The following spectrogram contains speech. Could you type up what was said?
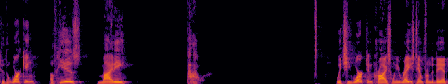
to the working of his mighty power which he worked in Christ when he raised him from the dead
